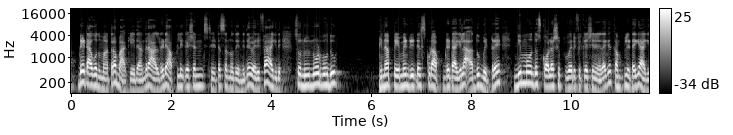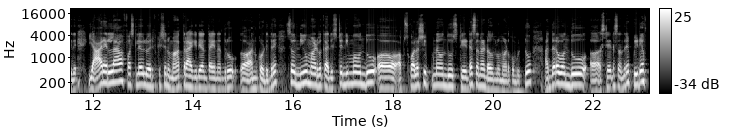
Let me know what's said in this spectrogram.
ಅಪ್ಡೇಟ್ ಆಗೋದು ಮಾತ್ರ ಬಾಕಿ ಇದೆ. ಅಂದರೆ ಆಲ್ರೆಡಿ ಅಪ್ಲಿಕೇಶನ್ ಸ್ಟೇಟಸ್ ಅನ್ನೋದೇನಿದೆ ವೆರಿಫೈ ಆಗಿದೆ. ಸೊ ನೀವು ನೋಡ್ಬೋದು ಇನ್ನು ಪೇಮೆಂಟ್ ಡೀಟೇಲ್ಸ್ ಕೂಡ ಅಪ್ಡೇಟ್ ಆಗಿಲ್ಲ. ಅದು ಬಿಟ್ಟರೆ ನಿಮ್ಮ ಒಂದು ಸ್ಕಾಲರ್ಶಿಪ್ ವೆರಿಫಿಕೇಷನ್ ಇದಾಗಿ ಕಂಪ್ಲೀಟಾಗಿ ಆಗಿದೆ. ಯಾರೆಲ್ಲ ಫಸ್ಟ್ ಲೆವೆಲ್ ವೆರಿಫಿಕೇಷನ್ ಮಾತ್ರ ಆಗಿದೆ ಅಂತ ಏನಾದರೂ ಅಂದ್ಕೊಂಡಿದ್ರೆ ಸೊ ನೀವು ಮಾಡಬೇಕಾದಿಷ್ಟೇ ನಿಮ್ಮ ಒಂದು ಸ್ಕಾಲರ್ಶಿಪ್ನ ಒಂದು ಸ್ಟೇಟಸನ್ನು ಡೌನ್ಲೋಡ್ ಮಾಡ್ಕೊಂಡ್ಬಿಟ್ಟು, ಅದರ ಒಂದು ಸ್ಟೇಟಸ್ ಅಂದರೆ ಪಿ ಡಿ ಎಫ್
